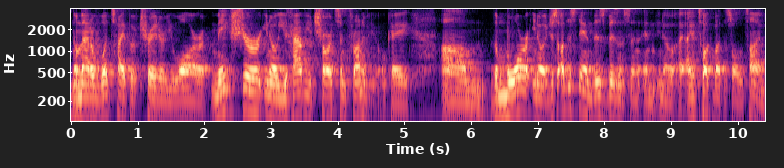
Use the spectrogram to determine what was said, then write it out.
No matter what type of trader you are, make sure you know you have your charts in front of you. Okay. Um, the more you know, just understand this business, and, and you know, I, I talk about this all the time.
